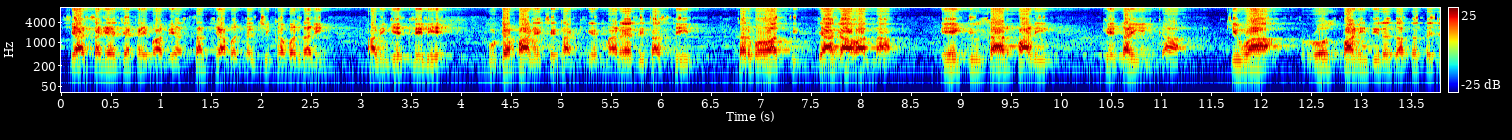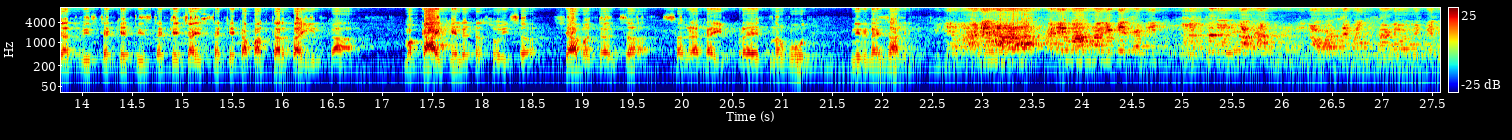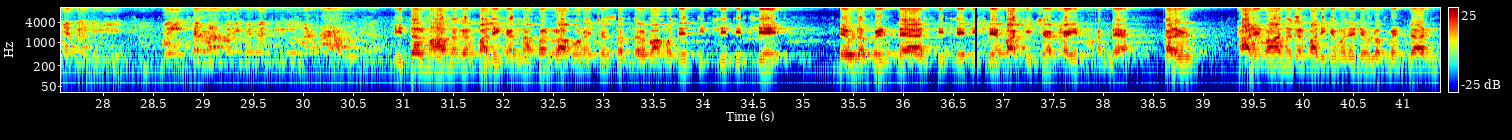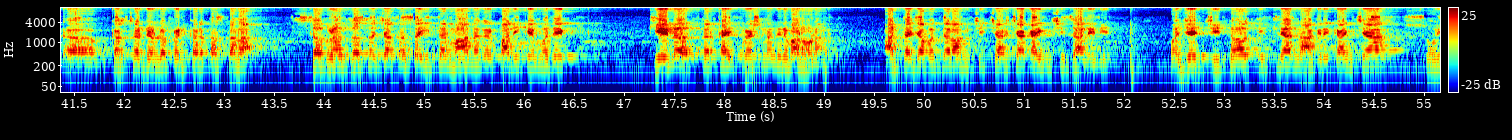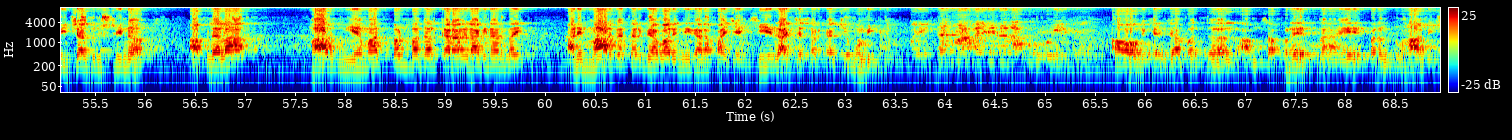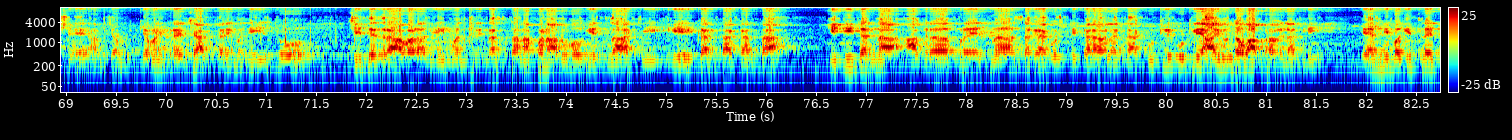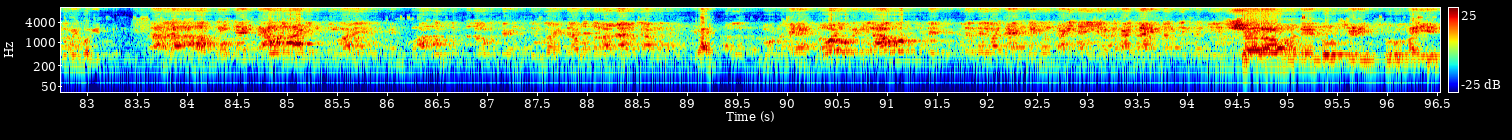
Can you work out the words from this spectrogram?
ह्या सगळ्या ज्या काही बाबी असतात ह्याबद्दलची खबरदारी आम्ही घेतलेली आहे. कुठं पाण्याचे टाके मर्यादित असतील तर बाबा ती त्या गावांना एक दिवसाआड पाणी घेता येईल का? किंवा रोज पाणी दिलं जातं त्याच्यात वीस टक्के तीस टक्के चाळीस टक्के कपात करता येईल का? मग काय केलं तर सोयीचं? ह्याबद्दलचं सगळं काही प्रयत्न होऊन निर्णय झालेला. महापालिकेसाठी लक्ष योजना आता आवाजसाहेबांच्या करण्यात आलेली आहे. मग इतर महापालिकांना ती योजना काय इतर महानगरपालिकांना पण राबवण्याच्या संदर्भामध्ये तिथली तिथले डेव्हलपमेंट प्लॅन तिथले तिथले बाकीच्या काही मागण्या कारण ठाणे महानगरपालिकेमध्ये डेव्हलपमेंट प्लॅन कस्टर डेव्हलपमेंट करत असताना सगळं जसंच्या तसं इतर महानगरपालिकेमध्ये केलं तर काही प्रश्न निर्माण होणार आहेत. आणि त्याच्याबद्दल आमची चर्चा काहींशी झालेली आहे. म्हणजे जिथं तिथल्या नागरिकांच्या सोयीच्या दृष्टीनं आपल्याला फार नियमात पण बदल करावे लागणार नाही आणि मार्ग तर व्यवहारी निघाला पाहिजे ही राज्य सरकारची भूमिका अहो ह्याच्याबद्दल आमचा प्रयत्न आहे परंतु हा विषय आमच्या मुख्यमंत्र्यांच्या अखत्यारीमध्ये येतो. जितेंद्र आव्हाडांनी मंत्री नसताना पण अनुभव घेतला की हे करता करता किती त्यांना आग्रह प्रयत्न सगळ्या गोष्टी कराव्या लागल्या. कुठली कुठली आयुध वापरावी लागली. यांनी बघितलंय तुम्ही बघितलंय. काय? शहरामध्ये लोड शेडिंग सुरू नाहीये.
